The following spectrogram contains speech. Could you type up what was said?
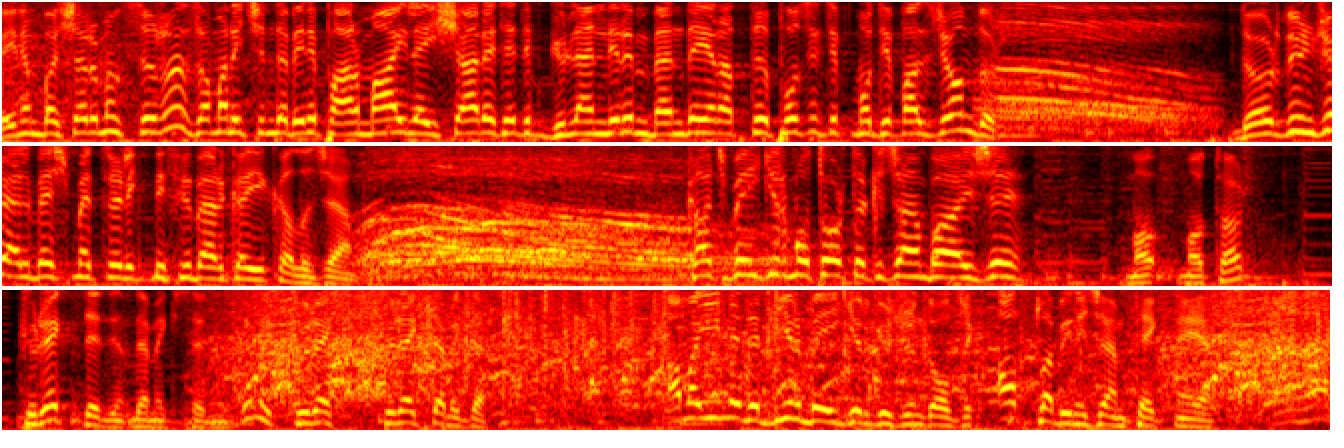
Benim başarımın sırrı zaman içinde beni parmağıyla işaret edip gülenlerin bende yarattığı pozitif motivasyondur. Dördüncü el 5 metrelik bir fiber kayık alacağım. Kaç beygir motor takacağım Bayce? Mo- motor? Kürek dedin demek istediniz değil mi? Kürek, kürek demek de. Ama yine de bir beygir gücünde olacak. Atla bineceğim tekneye. Aha.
